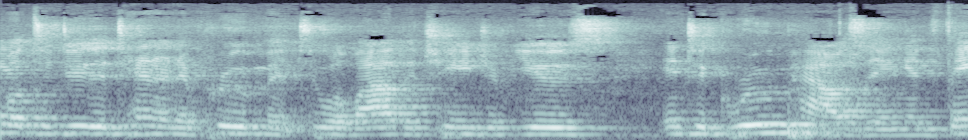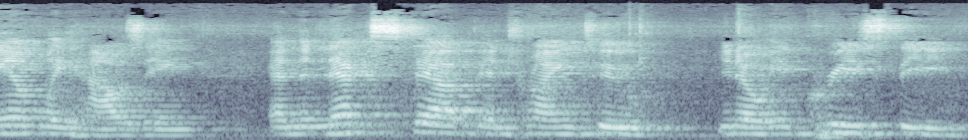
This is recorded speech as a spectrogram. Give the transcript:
able to do the tenant improvement to allow the change of use into group housing and family housing and the next step in trying to, you know, increase the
